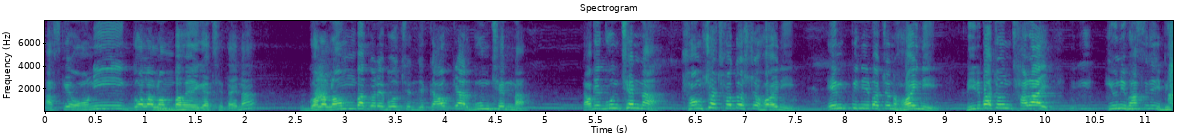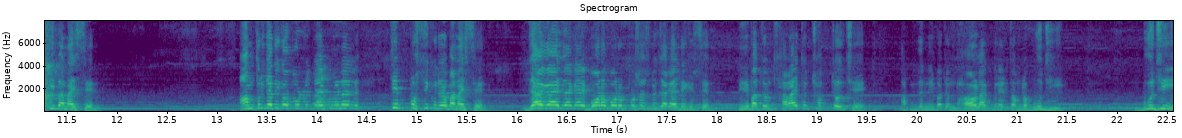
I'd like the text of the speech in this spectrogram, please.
আজকে অনেক গলা লম্বা হয়ে গেছে, তাই না? গলা লম্বা করে বলছেন যে, কাউকে আর গুনছেন না। কাউকে গুনছেন না। সংসদ সদস্য হয়নি, এমপি নির্বাচন হয়নি। নির্বাচন ছাড়াই ইউনিভার্সিটির ভিসি বানাইছেন। আন্তর্জাতিক ট্রাইব্যুনালের চিফ প্রসিকিউটর বানাইছেন। জায়গায় জায়গায় বড় বড় প্রশাসনের জায়গায় দেখেছেন। নির্বাচন ছাড়াই তো ছক চলছে। আপনাদের নির্বাচন ভালো লাগবে না, এটা আমরা বুঝি। বুঝি।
